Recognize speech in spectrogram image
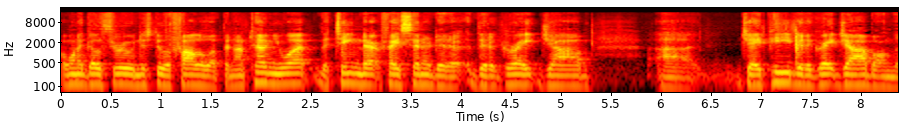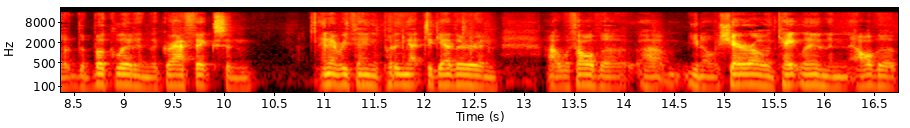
I want to go through and just do a follow up. And I'm telling you what, the team there at Faith Center did a did a great job. Uh, JP did a great job on the the booklet and the graphics and and everything and putting that together and uh, with all the um, you know Cheryl and Caitlin and all the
